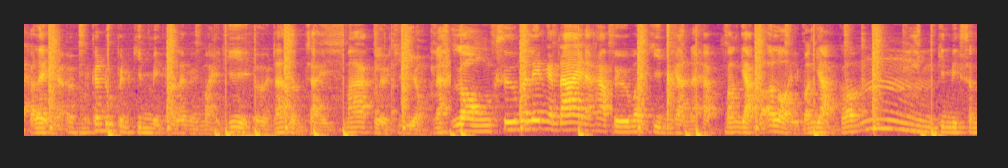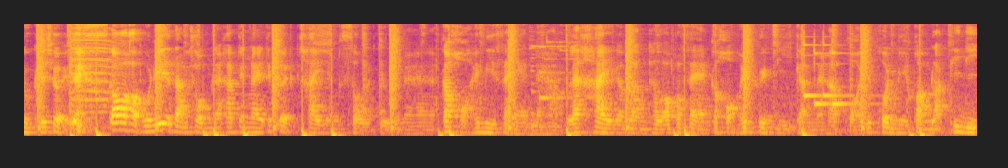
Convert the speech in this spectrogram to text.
กอะไรอย่างเงี้ยเออมันก็ดูเป็นกิมมิคอะไรใหม่ๆที่เออน่าสนใจมากเลยทีเดียวนะลองซื้อมาเล่นกันได้นะครับ ซื้อมากินกันนะครับ บางอย่างก็อร่อย บางอย่างก็อืมกิมมิคสนุกเฉยๆ ก็ขอบคุณที่ติดตามชมนะครับ ยังไงถ้าเกิดใครยังโสดอยู่นะฮะ ก็ขอให้มีแฟนนะครับ และใครกำลังทะเลาะกับแฟนก็ขอให้คืนดีกันนะครับ ขอให้ทุกคนมีความรักที่ดี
